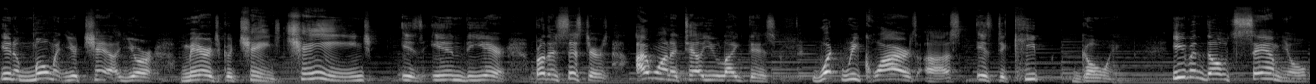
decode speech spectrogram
In a moment, your, cha- your marriage could change. Change is in the air. Brothers and sisters, I want to tell you like this what requires us is to keep going. Even though Samuel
